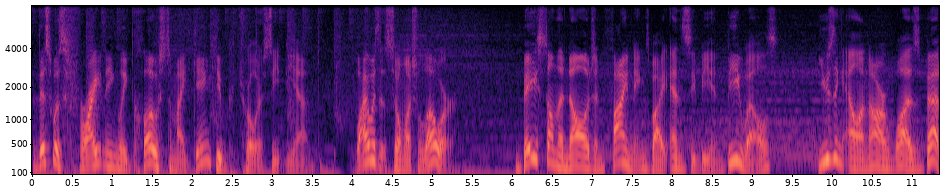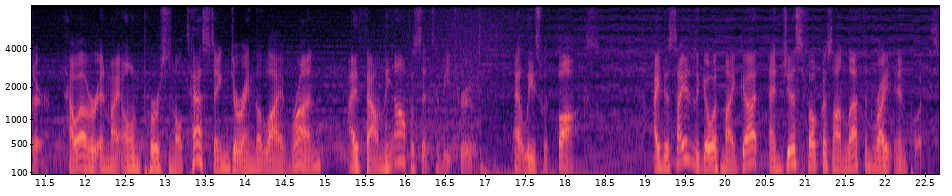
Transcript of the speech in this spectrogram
This was frighteningly close to my GameCube controller CPM. Why was it so much lower? Based on the knowledge and findings by NCB and B-Wells, using LNR was better. However, in my own personal testing during the live run, I found the opposite to be true, at least with Box. I decided to go with my gut and just focus on left and right inputs.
